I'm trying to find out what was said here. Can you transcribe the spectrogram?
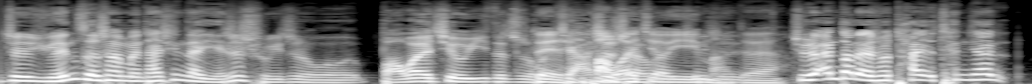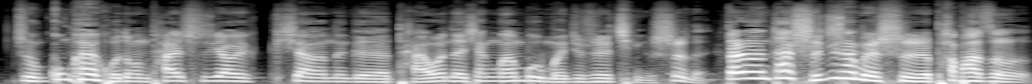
就是原则上面，他现在也是属于这种保外就医的这种假释保外就医嘛，对，就是按道理来说，他参加这种公开活动，他是要向那个台湾的相关部门就是请示的。当然，他实际上面是啪啪走。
